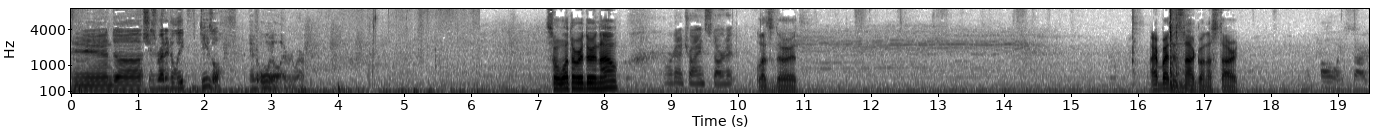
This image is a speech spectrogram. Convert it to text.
And uh, she's ready to leak diesel and oil everywhere. So what are we doing now? We're gonna try and start it. Let's do it. I bet it's not gonna start. It always starts.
